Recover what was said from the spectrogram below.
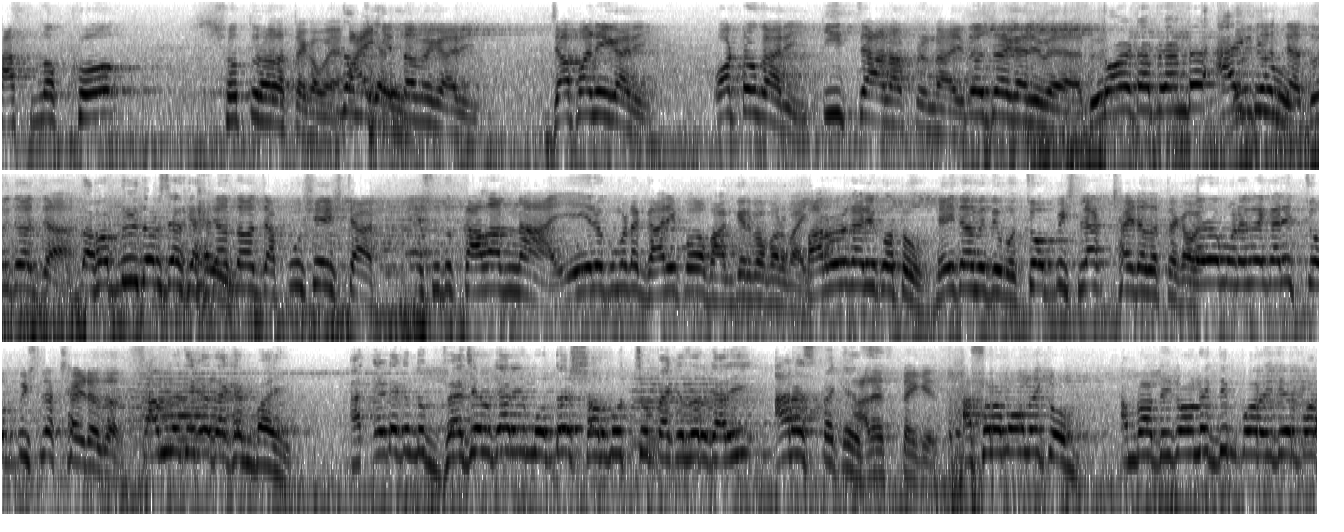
সাত লক্ষ সত্তর হাজার টাকা ভাই। বাইকের দামে গাড়ি জাপানি গাড়ি অটো গাড়ি কি চান আপনার নাই গাড়ি ভাইয়া টয়োটা ব্র্যান্ডের দুই আইকিউ। দরজা দুই দরজা। তারপর দুই গাড়ি। দরজা পুষে স্টার্ট শুধু কালার না এইরকম একটা গাড়ি পাওয়া ভাগ্যের ব্যাপার ভাই। বারোর গাড়ি কত? এই দামে দেবো। চব্বিশ লাখ ষাট হাজার টাকা মডেলের গাড়ি চব্বিশ লাখ ষাট হাজার। সামনে থেকে দেখেন ভাই। আর এটা কিন্তু ভেজেল গাড়ির মধ্যে সর্বোচ্চ প্যাকেজের গাড়ি R S package R S package আসসালামু আলাইকুম। আমরা দীর্ঘ অনেকদিন পর ঈদের পর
